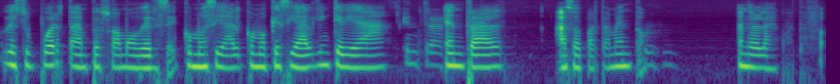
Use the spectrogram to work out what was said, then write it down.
de su puerta empezó a moverse, como, si, al- como que si alguien quería Entrar. entrar a su apartamento. Ujú. And they're like, what the fuck?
